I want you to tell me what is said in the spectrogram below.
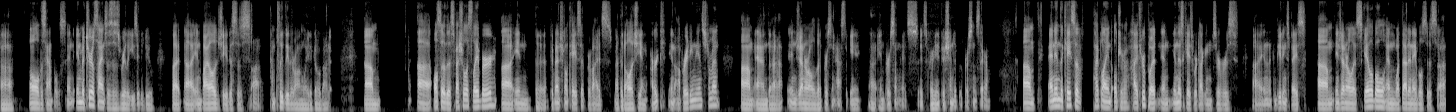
uh, all the samples. And in material sciences, this is really easy to do, but uh, in biology, this is completely the wrong way to go about it. Um, uh, also, the specialist labor uh, in the conventional case, it provides methodology and art in operating the instrument. Um, and uh, in general, the person has to be uh, in person. It's it's very efficient if the person's there. Um, and in the case of pipelined ultra high throughput, and in this case, we're talking servers uh, in the computing space. Um, in general, it's scalable, and what that enables is, uh,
